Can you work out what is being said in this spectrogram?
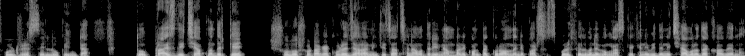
ফুল ড্রেসের লুকিংটা তো প্রাইস দিচ্ছি আপনাদেরকে ষোলোশো টাকা করে। যারা নিতে চাচ্ছেন, আমাদের এই নাম্বারে কন্ট্যাক্ট করে অনলাইনে পার্সেস করে ফেলবেন এবং আজকে এখানে বিদায় নিচ্ছি। আবারও দেখা হবে। আল্লাহ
